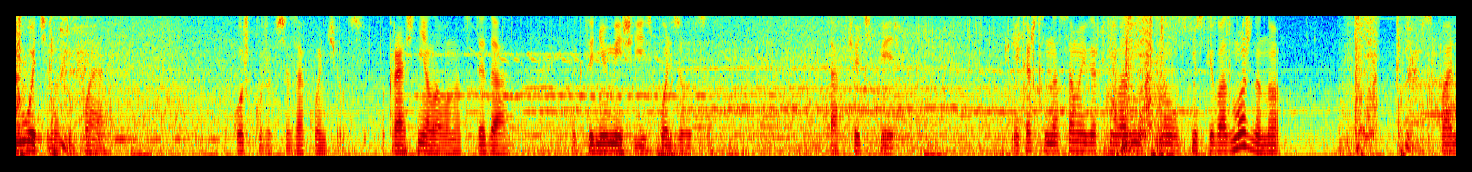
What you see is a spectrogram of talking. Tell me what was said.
идиотина тупая? Кошка уже все закончилось. Покраснела вон от стыда. Как ты не умеешь ей использоваться. Так, что теперь? Мне кажется, на самой верхней возможно. Ну, в смысле, возможно, но... Спаль...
